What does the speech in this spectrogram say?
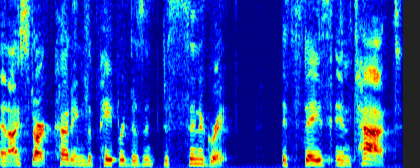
and I start cutting the paper doesn't disintegrate. It stays intact.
